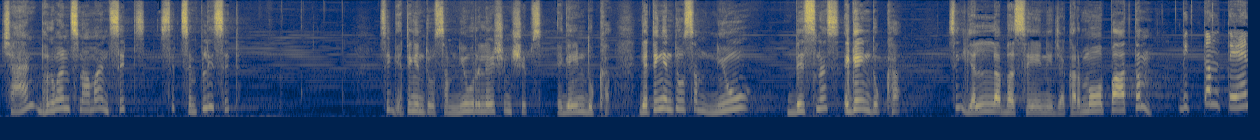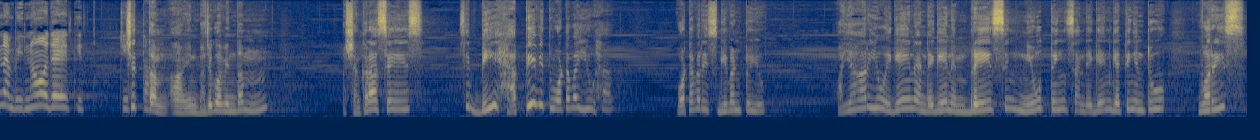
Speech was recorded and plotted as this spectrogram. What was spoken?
Chant Bhagavan's Nama and sit, sit, simply sit. See, getting into some new relationships, again dukkha. Getting into some new business, again dukkha. See, yallabhase nija karmopatam Vittam tena vinodayati chittam. Ah, in Bhajagovindam, Shankara says, see, be happy with whatever you have, whatever is given to you. Why are you again and again embracing new things and again getting into worries?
